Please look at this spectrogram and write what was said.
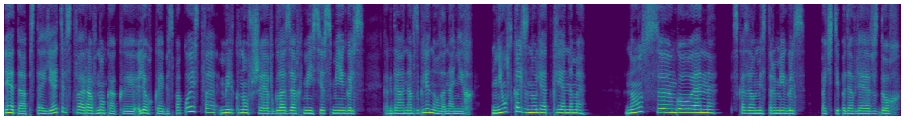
Это обстоятельство, равно как и легкое беспокойство, мелькнувшее в глазах миссис Мигельс, когда она взглянула на них, не ускользнули от Кленнама. «Ну-с, Гоуэн», — сказал мистер Мигельс, почти подавляя вздох.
